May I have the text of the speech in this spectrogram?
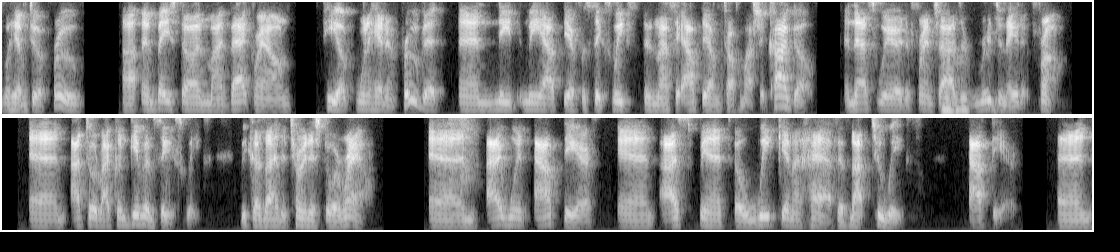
for him to approve, uh, and based on my background, he went ahead and approved it and needed me out there for six weeks. And I say out there, I'm talking about Chicago. And that's where the franchise mm-hmm. originated from. And I told him I couldn't give him six weeks because I had to turn this store around. And I went out there and I spent a week and a half, if not two weeks, out there. And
